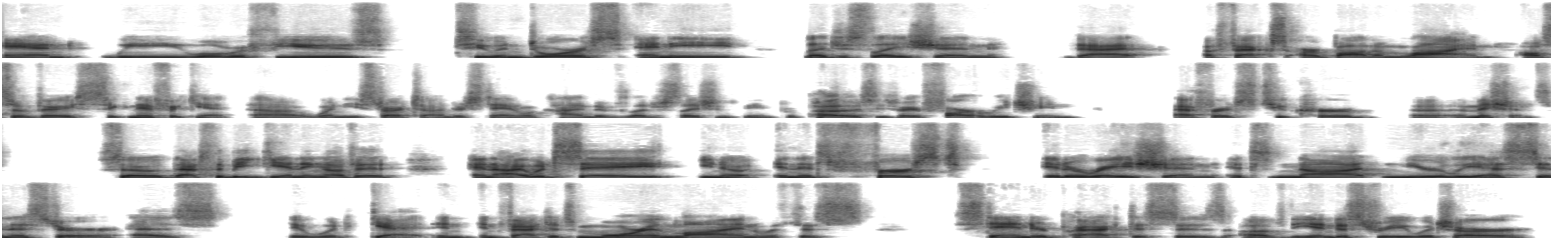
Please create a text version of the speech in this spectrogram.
and we will refuse to endorse any legislation that affects our bottom line also very significant uh, when you start to understand what kind of legislation is being proposed these very far reaching efforts to curb uh, emissions so that's the beginning of it and i would say you know in its first iteration, it's not nearly as sinister as it would get. In, in fact, it's more in line with this standard practices of the industry, which are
